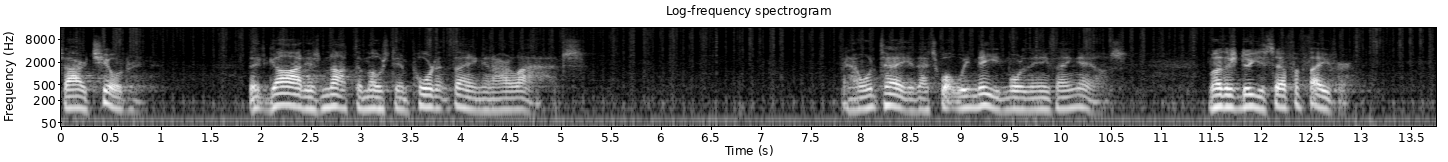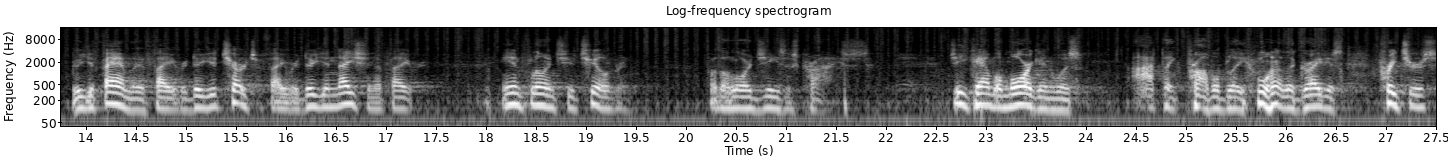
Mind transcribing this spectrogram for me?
to our children that God is not the most important thing in our lives. And I want to tell you, that's what we need more than anything else. Mothers, do yourself a favor. Do your family a favor. Do your church a favor. Do your nation a favor. Influence your children for the Lord Jesus Christ. G. Campbell Morgan was, I think, probably one of the greatest preachers.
